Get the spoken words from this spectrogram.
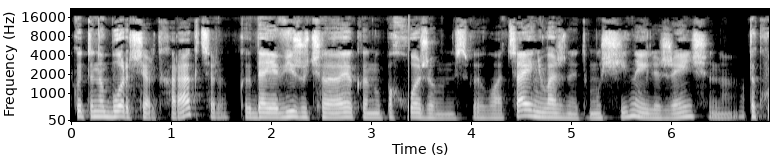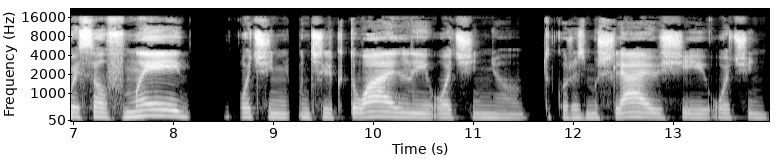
какой-то набор черт характера, когда я вижу человека, ну, похожего на своего отца, и неважно, это мужчина или женщина, такой self-made, очень интеллектуальный, очень э, такой размышляющий, очень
